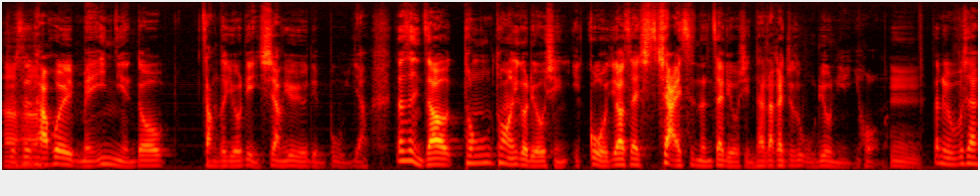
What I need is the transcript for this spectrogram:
就是它会每一年都。长得有点像，又有点不一样。但是你知道，通通常一个流行一过，要在下一次能再流行，它大概就是五六年以后嘛。嗯。但你不是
